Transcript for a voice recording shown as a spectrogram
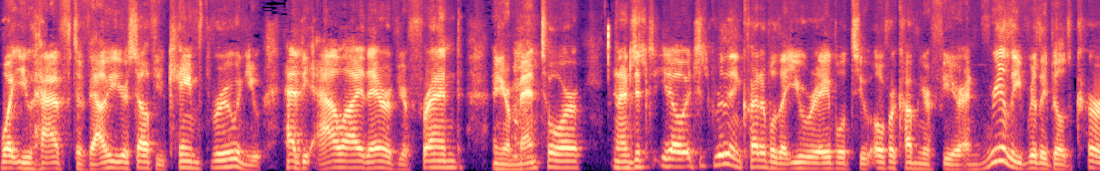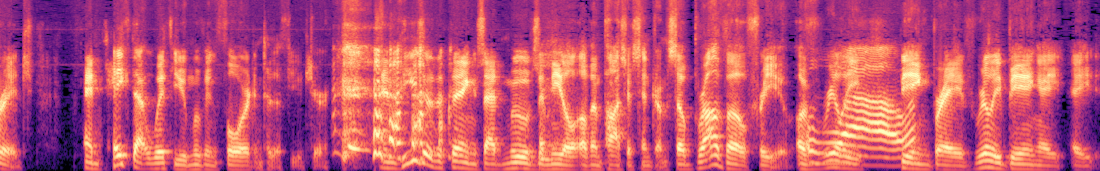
what you have to value yourself, you came through and you had the ally there of your friend and your mentor. And I just, you know, it's just really incredible that you were able to overcome your fear and really, really build courage and take that with you moving forward into the future. and these are the things that move the needle of imposter syndrome. So bravo for you of really Wow. being brave, really being a, a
